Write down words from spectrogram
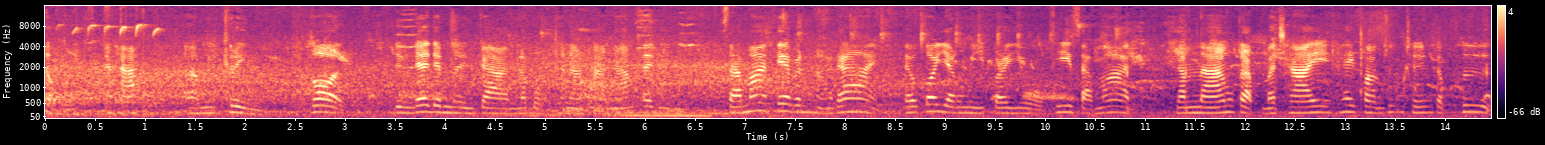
สอยนะคะมีกลิ่นก็ดึงได้ดำเนินการระบบธนาคารน้ำใต้ดิน สามารถแก้ปัญหาได้ แล้วก็ยังมีประโยชน์ที่สามารถ นำน้ำกลับมาใช้ให้ความชุ่มชื้นกับพืช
